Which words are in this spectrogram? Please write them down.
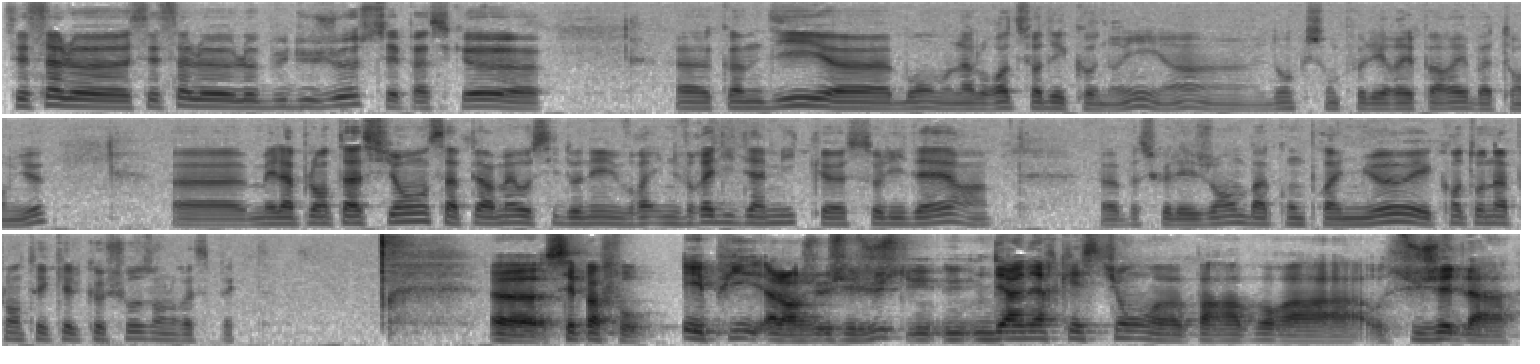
c'est ça le, c'est ça le, but du jeu, c'est parce que, euh, euh, comme dit, bon, on a le droit de faire des conneries, hein, donc si on peut les réparer, bah tant mieux. Mais la plantation, ça permet aussi de donner une vraie, dynamique solidaire, hein, parce que les gens bah, comprennent mieux, et quand on a planté quelque chose, on le respecte. Euh, c'est pas faux. Et puis, alors j'ai juste une, dernière question euh, par rapport au sujet de la,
